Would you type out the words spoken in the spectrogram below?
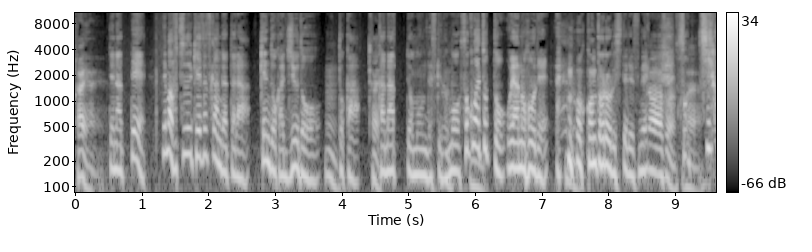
はいはい。てなってで、まあ、普通警察官だったら剣道か柔道とかかなって思うんですけども、そこはちょっと親の方で、もうコントロールしてですね、そっちよ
